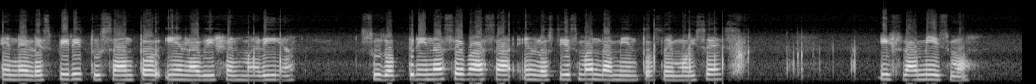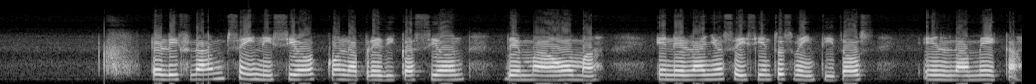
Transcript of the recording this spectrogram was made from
en el Espíritu Santo y en la Virgen María. Su doctrina se basa en los diez mandamientos de Moisés. Islamismo. El Islam se inició con la predicación de Mahoma en el año 622 en la Meca.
